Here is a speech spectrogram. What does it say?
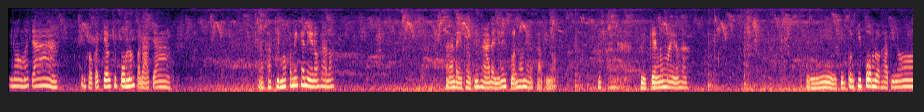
พี่น้องมาจ้ากินขอกระเจียวขี้ปมน้ำปลาร้าจ้าอ่าผักกินมันก็ไม่แค่นี้เนาะค่ะเนาะหาใดเถอะที่หาใดอยู่ในสวนเท่านี้นะค่ะพี่น้องหรือแกงน้ำไม้เนาะค่ะนี่กินปนขี้ปมหรอกค่ะ พี่น้อง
